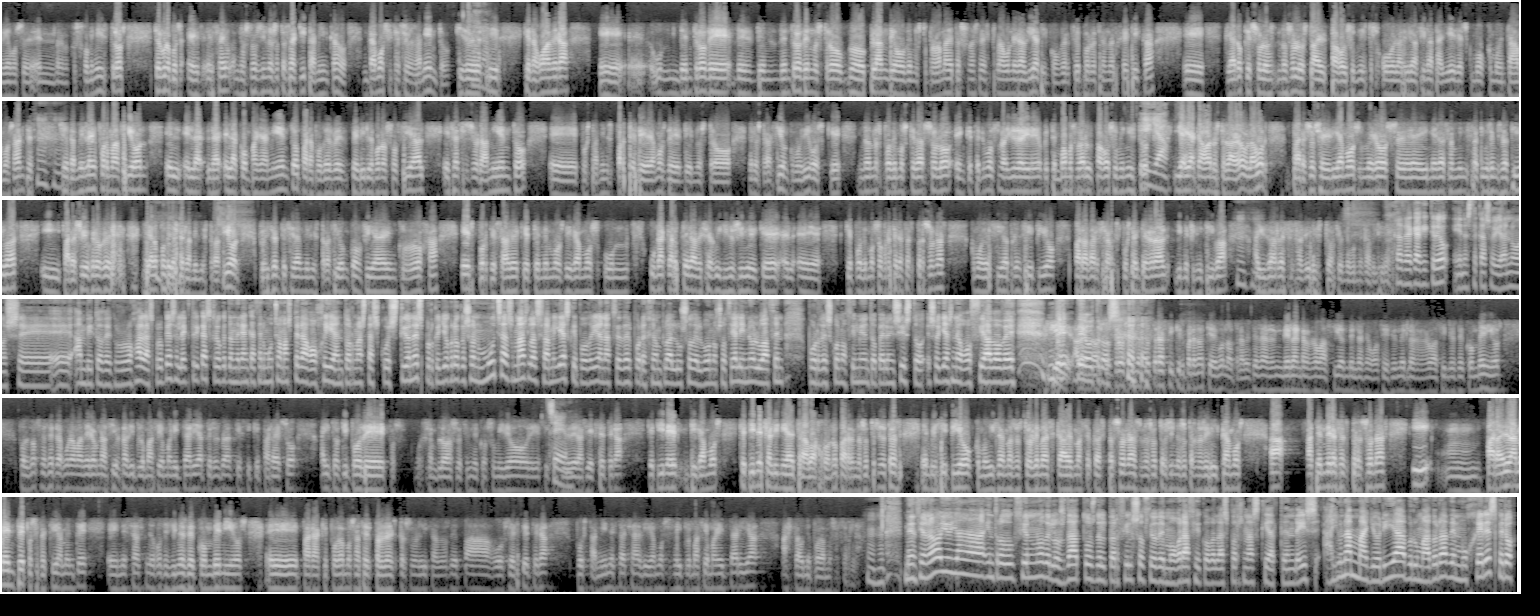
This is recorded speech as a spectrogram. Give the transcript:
digamos, en, el Consejo de Ministros. Entonces, bueno, pues nosotros y nosotros aquí también, claro, damos ese asesoramiento. Quiero decir que de alguna manera eh, dentro de, dentro de nuestro plan de, o de nuestro programa de personas en extrema vulnerabilidad y en concreto de pobreza energética, eh, claro que solo, no solo está el pago de suministros o la derivación a talleres, como comentábamos antes, sino también la información, el, el, acompañamiento para poder pedir el bono social, ese asesoramiento, eh, pues también es parte, de, digamos, de, nuestro, de nuestra acción. Como digo, es que no nos podemos quedar solo en que tenemos una ayuda de dinero, que te vamos a dar el pago de suministros y, ahí acaba nuestra labor. Para eso seríamos meros y meras administraciones administrativas y para eso yo creo que ya lo podría hacer la administración. Precisamente si la administración confía en Cruz Roja es porque sabe que tenemos, digamos, una cartera de servicios que, eh, que podemos ofrecer a estas personas, como decía al principio, para dar esa respuesta integral y, en definitiva, ayudarles a salir de situación de vulnerabilidad. Claro que aquí creo, y en este caso ya no es eh, eh, ámbito de Cruz Roja, las propias eléctricas creo que tendrían que hacer mucha más pedagogía en torno a estas cuestiones, porque yo creo que son muchas más las familias que podrían acceder, por ejemplo, al uso del bono social y no lo hacen por conocimiento, pero insisto, eso ya es negociado de, de, otros. Nosotros y nosotras sí que es verdad que, bueno, a través de la, de la renovación, de las negociaciones, de las renovaciones de convenios, podemos hacer de alguna manera una cierta diplomacia humanitaria, pero es verdad que sí que para eso hay otro tipo de, pues, por ejemplo, asociación de consumidores y consumidoras y etcétera, que tiene, digamos, que tiene esa línea de trabajo, ¿no? Para nosotros y nosotras, en principio, como dice además nuestro lema es cada vez más cerca de las personas, nosotros y nosotras nos dedicamos a atender a esas personas y mm, paralelamente, pues efectivamente, en esas negociaciones de convenios eh, para que podamos hacer planes personalizados de pagos, etcétera, pues también está esa, digamos, esa diplomacia humanitaria hasta donde podamos hacerla. Mencionaba yo ya en la introducción uno de los datos del perfil sociodemográfico de las personas que atendéis. Hay una mayoría abrumadora de mujeres, pero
